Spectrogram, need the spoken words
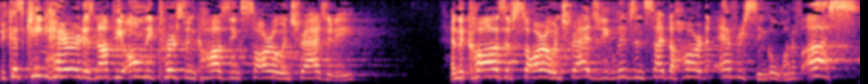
Because King Herod is not the only person causing sorrow and tragedy. And the cause of sorrow and tragedy lives inside the heart of every single one of us.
